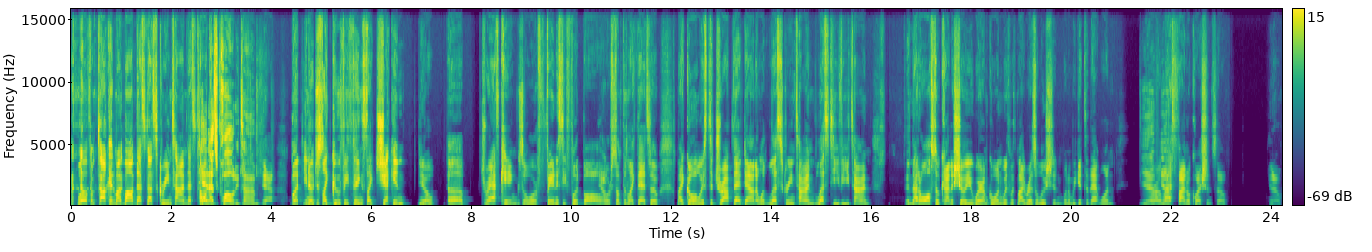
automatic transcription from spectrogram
well, if I'm talking to my mom, that's not screen time. That's talking. Yeah, that's quality time. Yeah. But, you know, just like goofy things like checking, you know, uh, DraftKings or fantasy football Yep. or something like that. So my goal is to drop that down. I want less screen time, less TV time. And that'll also kind of show you where I'm going with with my resolution when we get to that one Yeah. for our yeah. last final question. So, you know,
